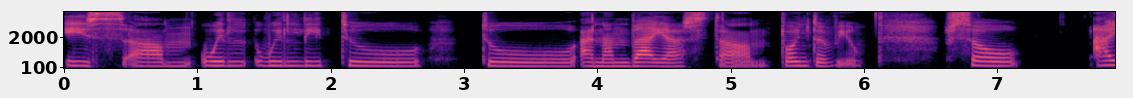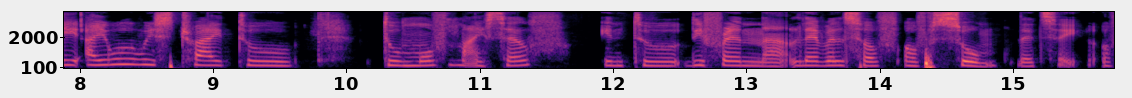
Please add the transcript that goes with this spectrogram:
is um, will will lead to to an unbiased um, point of view. So I I always try to to move myself into different uh, levels of of zoom let's say of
